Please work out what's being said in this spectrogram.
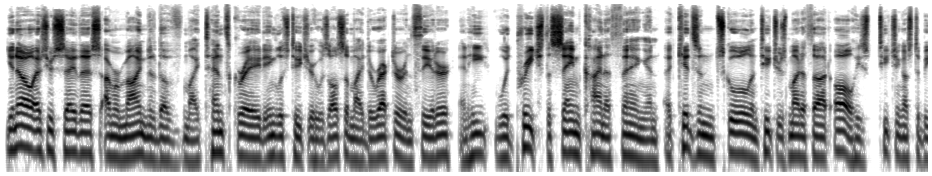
You know, as you say this, I'm reminded of my 10th grade English teacher who was also my director in theater, and he would preach the same kind of thing. And uh, kids in school and teachers might have thought, oh, he's teaching us to be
